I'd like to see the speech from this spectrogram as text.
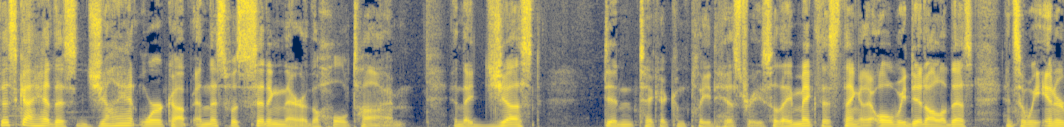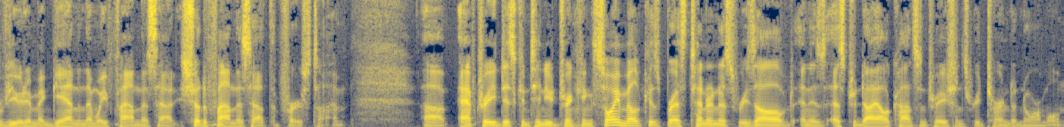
This guy had this giant workup, and this was sitting there the whole time, and they just didn't take a complete history. So they make this thing of, oh, we did all of this, and so we interviewed him again, and then we found this out. He should have found this out the first time. Uh, after he discontinued drinking soy milk, his breast tenderness resolved and his estradiol concentrations returned to normal.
